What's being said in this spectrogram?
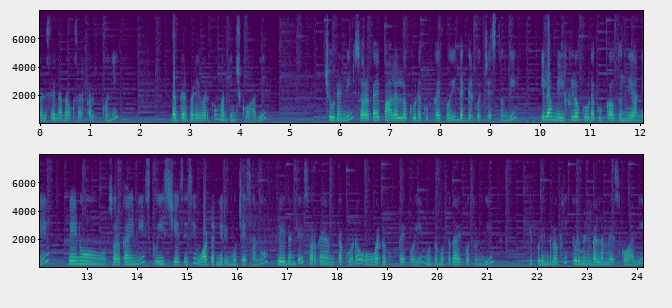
కలిసేలాగా ఒకసారి కలుపుకొని దగ్గర పడే వరకు మగ్గించుకోవాలి. చూడండి సొరకాయ పాలల్లో కూడా కుక్ అయిపోయి దగ్గరకు వచ్చేస్తుంది. ఇలా మిల్క్లో కూడా కుక్ అవుతుంది అనే నేను సొరకాయని స్క్వీజ్ చేసేసి వాటర్ని రిమూవ్ చేశాను. లేదంటే సొరకాయ అంతా కూడా ఓవర్గా కుక్ అయిపోయి ముద్ద ముద్దగా అయిపోతుంది. ఇప్పుడు ఇందులోకి తురిమిన బెల్లం వేసుకోవాలి.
